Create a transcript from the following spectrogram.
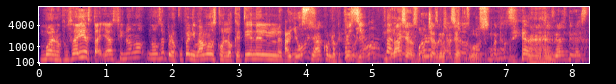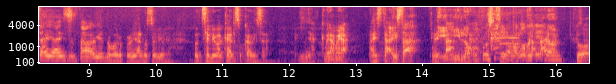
Bueno, pues ahí está, ya. Si no, no, no se preocupen y vámonos con lo que tiene el. Ah, yo ya con lo que tengo Pues ya, yo. Gracias, Bueno, muchas gracias, Gus. bu- Buenos días, muchas gracias. Mira, ahí está, ya ahí se estaba viendo, bueno, pero ya no se vio. Cuando se le iba a caer su cabeza. Guiñac. Mira, mira. Ahí está. Ahí está. Ahí está. Y lo, Pues sí, si no lo jalan, No,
